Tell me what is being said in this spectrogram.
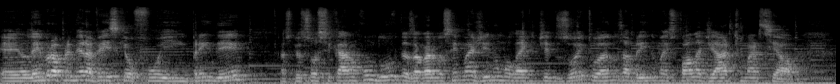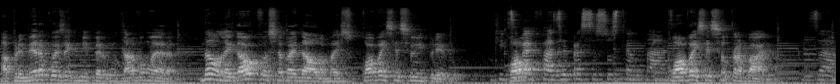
É, eu lembro a primeira vez que eu fui empreender, as pessoas ficaram com dúvidas. Agora você imagina um moleque de 18 anos abrindo uma escola de arte marcial. A primeira coisa que me perguntavam era: Não, legal que você vai dar aula, mas qual vai ser seu emprego? O que, que qual... você vai fazer para se sustentar? Qual vai ser seu trabalho? Exato.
